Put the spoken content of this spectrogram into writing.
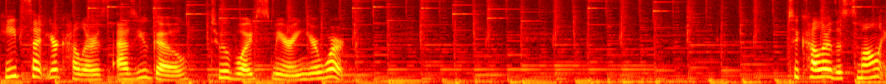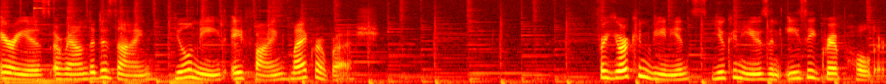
Heat set your colors as you go to avoid smearing your work. To color the small areas around the design, you'll need a fine micro brush. For your convenience, you can use an easy grip holder.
